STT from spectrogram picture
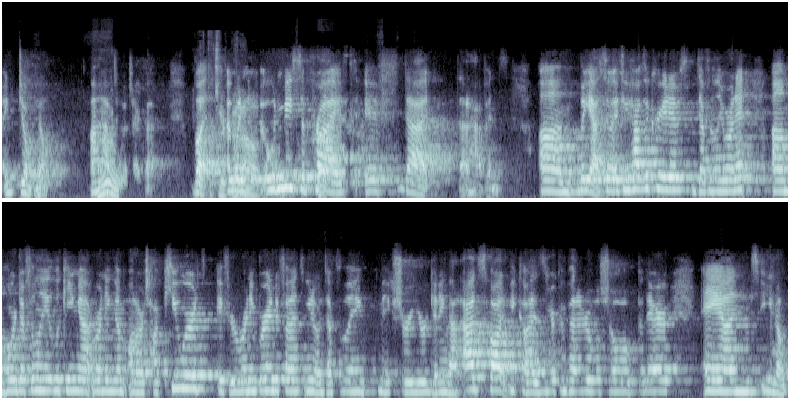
I don't know. I'll have to go check that. But check I wouldn't. I wouldn't be surprised if that that happens. Um, but yeah, so if you have the creatives, definitely run it. Um, we're definitely looking at running them on our top keywords. If you're running brand defense, you know, definitely make sure you're getting that ad spot because your competitor will show up there. And, you know,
